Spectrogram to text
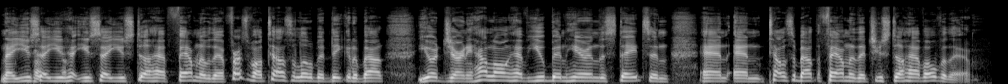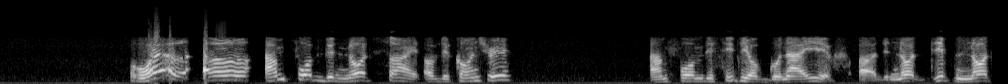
Now you say you you say you still have family over there. First of all, tell us a little bit, Deacon, about your journey. How long have you been here in the states, and and and tell us about the family that you still have over there. Well, uh, I'm from the north side of the country. I'm from the city of Gonaïves, uh, the north, deep north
